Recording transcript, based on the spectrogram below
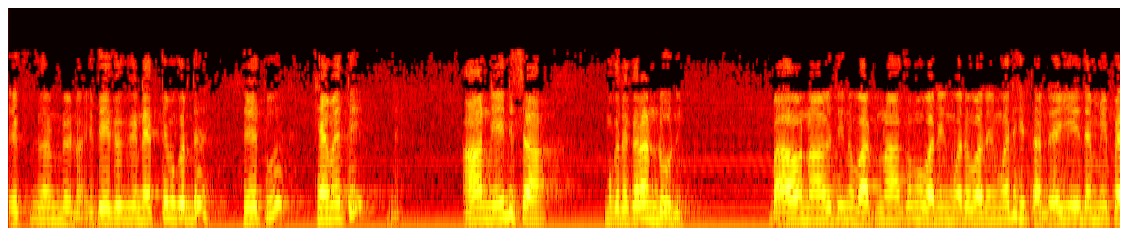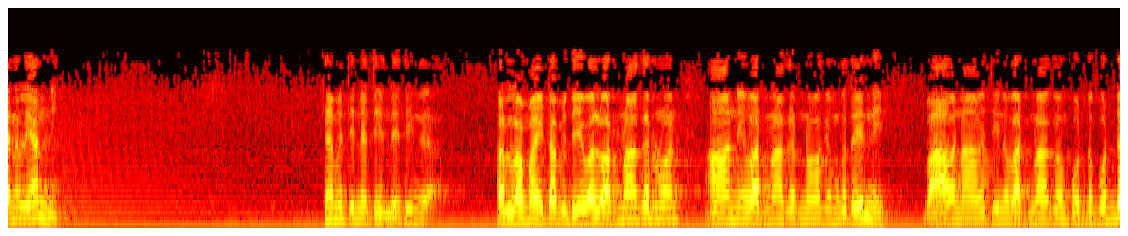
එකගන්න වෙන ඉති ඒකගේ නැත්තමකරද හේතුව කැමැති ආනේ නිසා මොකද කරන්න ඕනි? භාවනාව තින වටනාකම වරින්වර වරින්වර හිතන්න. ඇයේ දැම පැනල යන්නේ? කැමති නැතින්ද ඉතින් අල්ලමයිට අපි දේවල් වර්ණා කරනවන්. ආනේ වර්ණා කරනවගේ මොකද වෙන්නේ? භාවනාව තින වටනාකම පොඩ්ඩ පොඩ්ඩ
